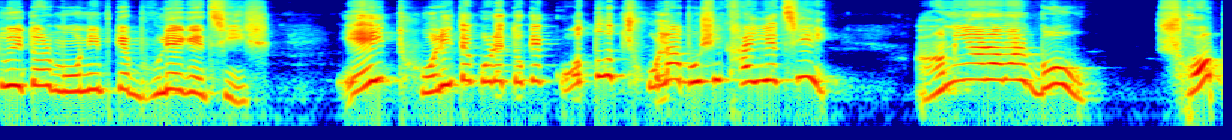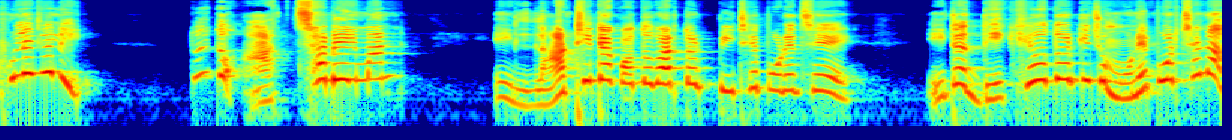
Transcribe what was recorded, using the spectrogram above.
তুই তোর মনিপকে ভুলে গেছিস। এই থলিতে করে তোকে কত ছোলা ভুসি খাইয়েছি। আমি আর আমার বউ সব ভুলে গেলি? তুই তো আচ্ছা বেইমান, এই লাঠিটা কতবার তোর পিঠে পড়েছে, এটা দেখেও তোর কিছু মনে পড়ছে না?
